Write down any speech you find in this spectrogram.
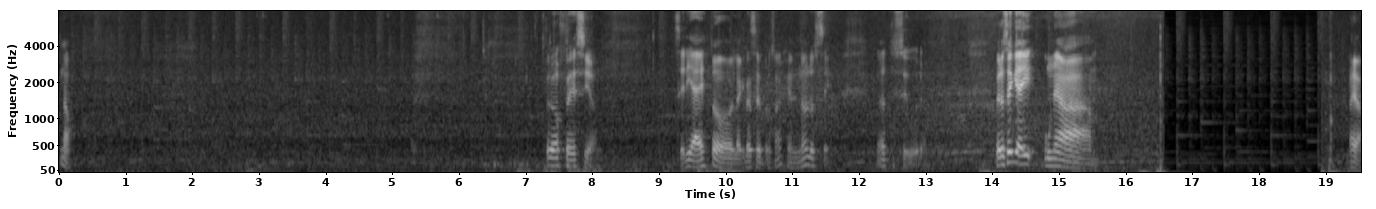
No. Profesión. ¿Sería esto la clase de personaje? No lo sé. No estoy seguro. Pero sé que hay una... Ahí va.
